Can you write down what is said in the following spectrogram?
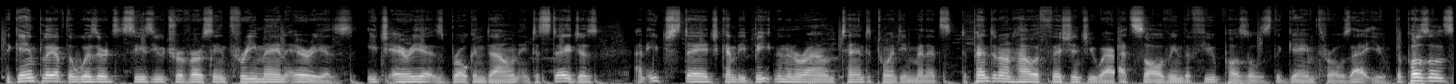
The gameplay of the Wizards sees you traversing three main areas. Each area is broken down into stages and each stage can be beaten in around 10 to 20 minutes depending on how efficient you are at solving the few puzzles the game throws at you. The puzzles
